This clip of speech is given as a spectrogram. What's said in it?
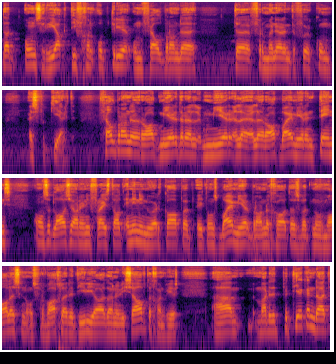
dat ons reaktief gaan optree om veldbrande te verminder en te voorkom is verkeerd. Veldbrande raak meerder meer hulle hulle raak baie meer intens. Ons het laas jaar in die Vrystaat en in die Noord-Kaap het ons baie meer brande gehad as wat normaal is en ons verwag dat dit hierdie jaar dan nou dieselfde gaan wees. Um maar dit beteken dat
